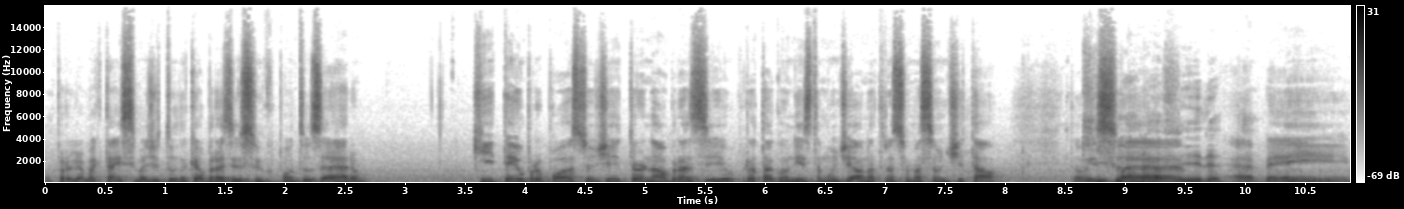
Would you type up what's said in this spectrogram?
um programa que está em cima de tudo, que é o Brasil 5.0, que tem o propósito de tornar o Brasil protagonista mundial na transformação digital. Então que isso maravilha. é, é bem,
